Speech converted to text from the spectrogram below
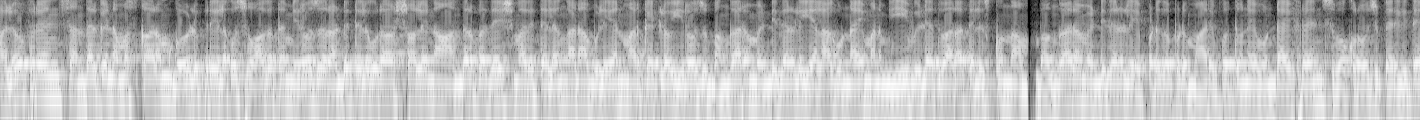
హలో ఫ్రెండ్స్ అందరికీ నమస్కారం. గోల్డ్ ప్రియులకు స్వాగతం. ఈరోజు రెండు తెలుగు రాష్ట్రాలైన ఆంధ్రప్రదేశ్ మరియు తెలంగాణ బులియన్ మార్కెట్లో ఈరోజు బంగారం వెండి ధరలు ఎలాగున్నాయి మనం ఈ వీడియో ద్వారా తెలుసుకుందాం. బంగారం వెండి ధరలు ఎప్పటికప్పుడు మారిపోతూనే ఉంటాయి ఫ్రెండ్స్. ఒక రోజు పెరిగితే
